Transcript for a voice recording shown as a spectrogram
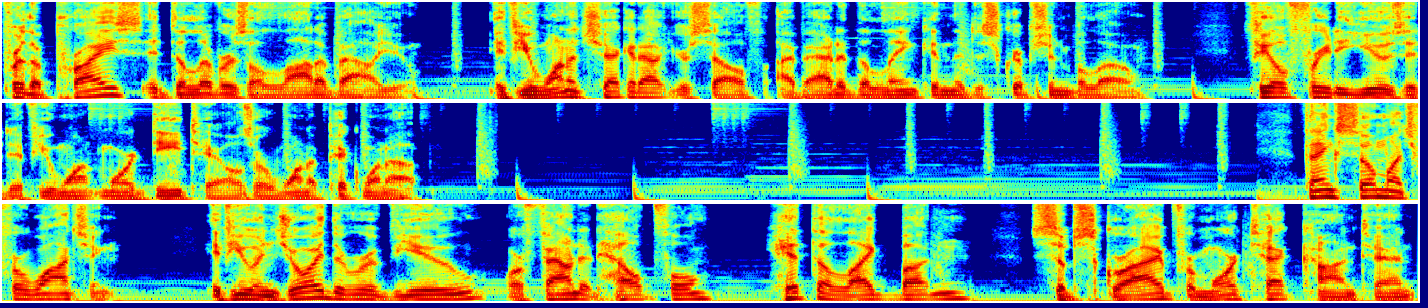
For the price, it delivers a lot of value. If you want to check it out yourself, I've added the link in the description below. Feel free to use it if you want more details or want to pick one up. Thanks so much for watching. If you enjoyed the review or found it helpful, hit the like button, subscribe for more tech content,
